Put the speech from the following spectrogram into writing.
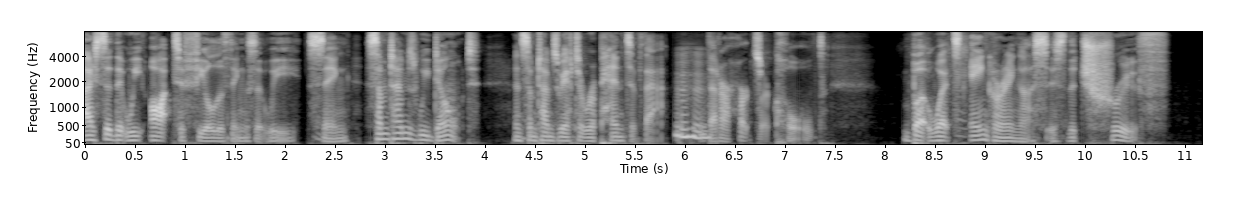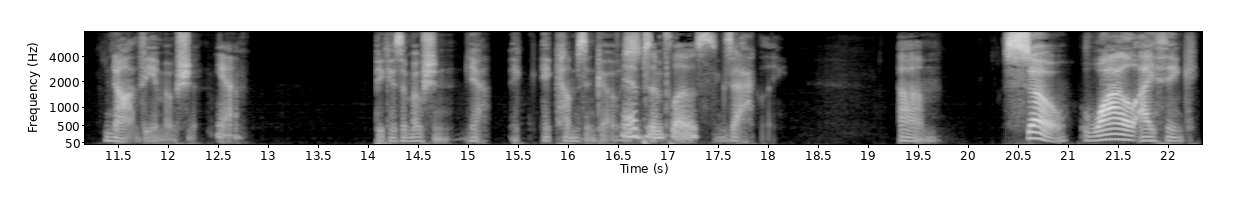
I said that we ought to feel the things that we sing. Sometimes we don't. And sometimes we have to repent of that hmm that our hearts are cold. But what's anchoring us is the truth, not the emotion. Yeah. Because emotion, yeah, it, it comes and goes. Ebbs and flows. Exactly. Um, so while I think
